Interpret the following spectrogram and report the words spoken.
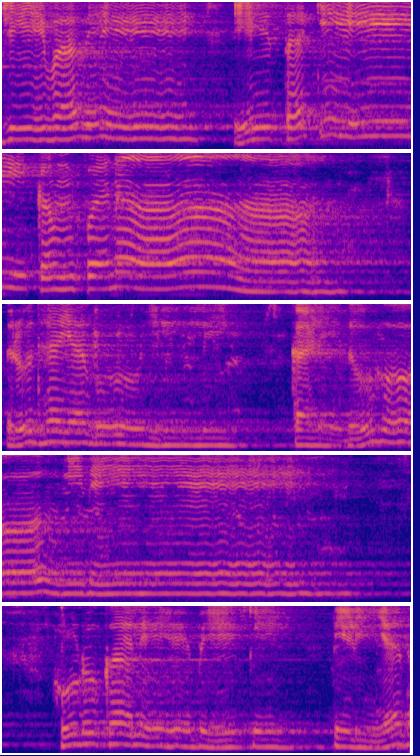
ಜೀವವೇ ಏತಕೀ ಕಂಪನ. ಹೃದಯವು ಇಲ್ಲಿ ಕಳೆದು ಹೋಗಿದೆ. ಹುಡುಕಲೇಬೇಕೆ ತಿಳಿಯದಾಗಿದೆ.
